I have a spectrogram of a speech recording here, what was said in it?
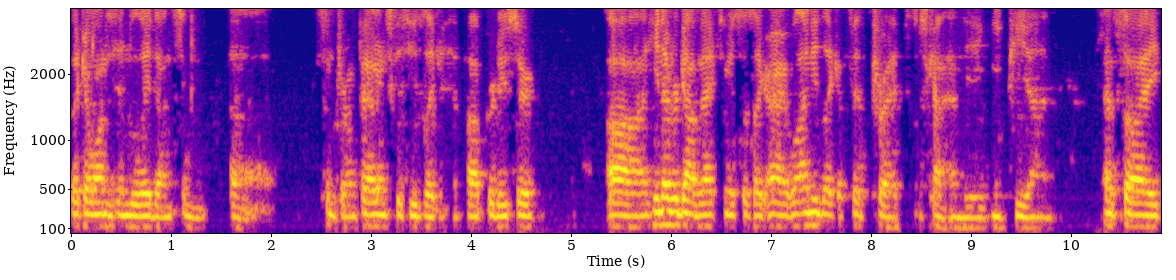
like I wanted him to lay down some uh some drum patterns because he's like a hip hop producer. Uh, he never got back to me, so it's like, all right, well, I need like a fifth track to just kind of end the EP on, and so I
